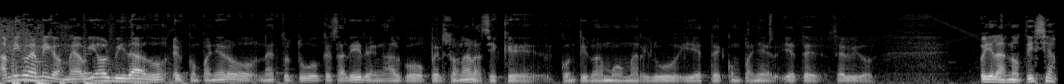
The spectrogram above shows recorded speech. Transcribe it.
Amigos y amigas, me había olvidado, el compañero Néstor tuvo que salir en algo personal, así que continuamos Marilú y este compañero y este servidor. Oye, las noticias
